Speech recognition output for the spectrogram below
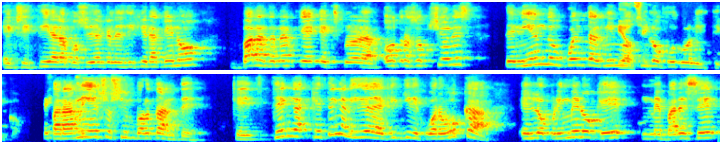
existía la posibilidad que les dijera que no, van a tener que explorar otras opciones teniendo en cuenta el mismo estilo futbolístico. Para mí eso es importante. Que, tenga, que tengan idea de qué quiere jugar Boca es lo primero que me parece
